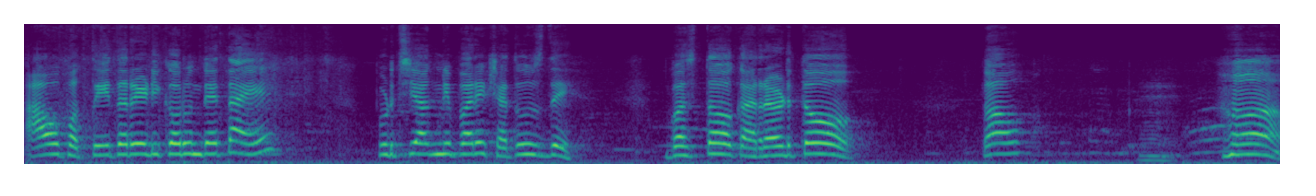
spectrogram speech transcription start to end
आहो फक्त इथं रेडी करून देत आहे. पुढची अग्निपरीक्षा तूच दे. बसतो का? रडतो? हम्म. ह.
